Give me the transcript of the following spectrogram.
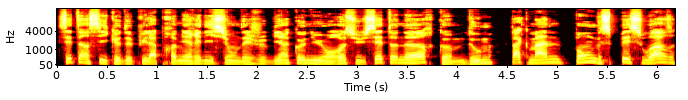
C'est ainsi que depuis la première édition, des jeux bien connus ont reçu cet honneur comme Doom, Pac-Man, Pong, Space Wars,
